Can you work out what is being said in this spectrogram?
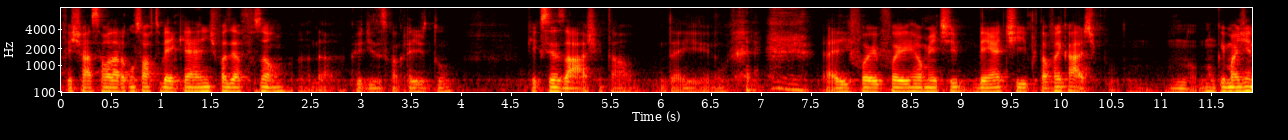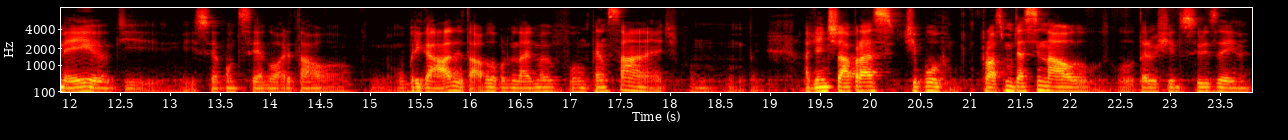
fechar essa rodada com o SoftBank é a gente fazer a fusão da Acreditas com Acredito. O que, que vocês acham e tal. Daí, aí foi, foi realmente bem atípico. Então, eu falei, cara, tipo, nunca imaginei que isso ia acontecer agora e tal. Obrigado e tal pela oportunidade, mas vamos pensar, né? Tipo, a gente já para tipo, próximo de assinar o, o term sheet do Series A, né?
